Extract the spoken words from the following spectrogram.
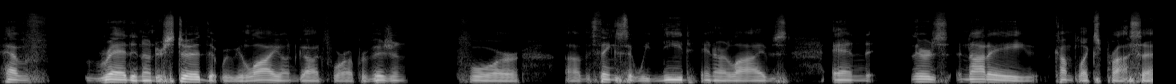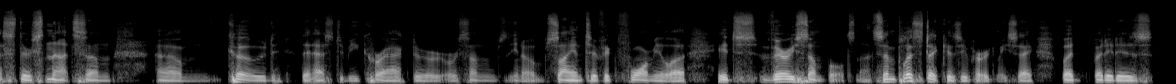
have read and understood that we rely on God for our provision, for uh, the things that we need in our lives. And there's not a complex process. There's not some um, code that has to be cracked or, or some you know scientific formula. It's very simple. It's not simplistic, as you've heard me say, but but it is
